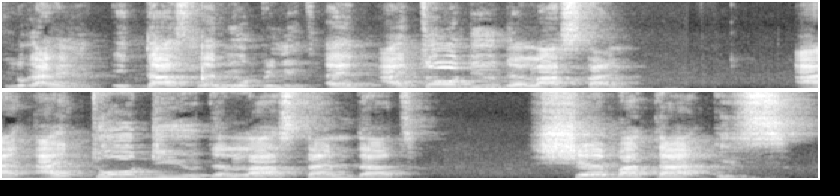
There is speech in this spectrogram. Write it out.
look at it, it does, let me open it. And I told you the last time, I, I told you the last time that shea butter is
